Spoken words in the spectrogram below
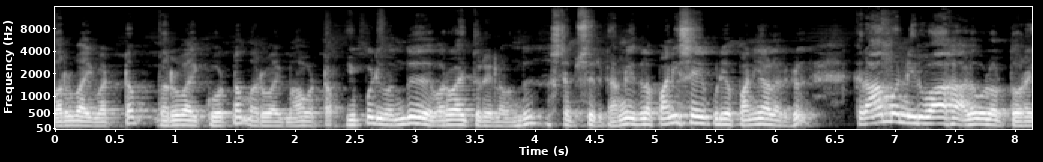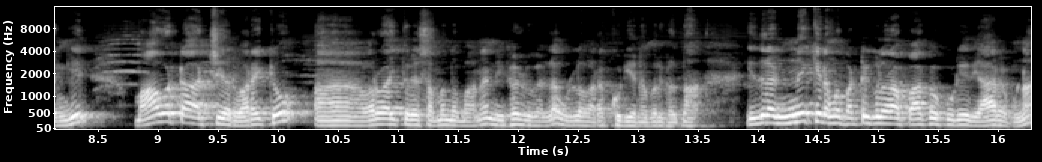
வருவாய் வட்டம் வருவாய் கோட்டம் வருவாய் மாவட்டம். இப்படி வந்து வருவாய்த்துறையில் வந்து ஸ்டெப்ஸ் இருக்காங்க. இதில் பணி செய்யக்கூடிய பணியாளர்கள் கிராம நிர்வாக அலுவலர் தொடங்கி மாவட்ட ஆட்சியர் வரைக்கும் வருவாய்த்துறை சம்பந்தமான நிகழ்வுகளில் உள்ளே வரக்கூடிய நபர்கள் தான். இதில் இன்னைக்கு நம்ம பர்டிகுலராக பார்க்கக்கூடியது யார் அப்படின்னா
